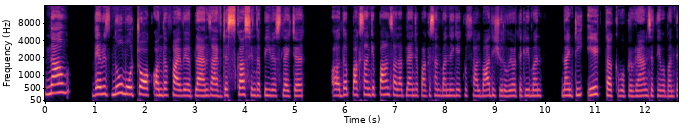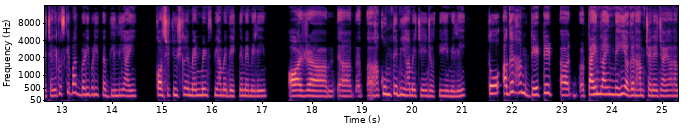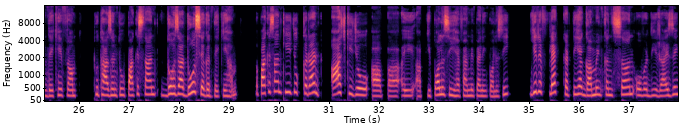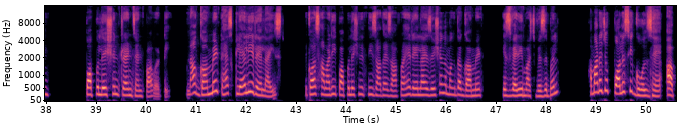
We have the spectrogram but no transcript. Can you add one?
Now, there is no more talk on the five-year plans I have discussed in the previous lecture. Uh, the Pakistan के पाँच साल plan जो पाकिस्तान बनने के कुछ साल बाद ही शुरू हुए और तकरीबन 98 तक वो प्रोग्राम से थे वो बनते चले गए उसके बाद बड़ी बड़ी तब्दीली आई कॉन्स्टिट्यूशनल अमेंडमेंट्स भी हमें देखने में मिली और हुकूमतें भी हमें चेंज होती हुई मिली तो अगर हम डेटेड टाइम लाइन में ही अगर हम चले जाएँ और हम देखें फ्रॉम 2002 पाकिस्तान 2002 से अगर देखें हम तो पाकिस्तान की जो करंट आज की जो आप, आ, आपकी पॉलिसी है फैमिली प्लानिंग पॉलिसी ये रिफ्लेक्ट करती है government concern over the rising population trends and poverty. ना government has clearly realize because हमारी पॉपुलेशन इतनी ज़्यादा इजाफा है realization among the government is very much visible. हमारे जो पॉलिसी गोल्स हैं अब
